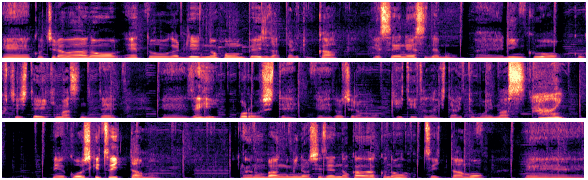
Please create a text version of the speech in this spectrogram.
えー、こちらはあの、えーと、ガリレリのホームページだったりとか SNS でも、えー、リンクを告知していきますので、えー、ぜひフォローして、えー、どちらも聞いていただきたいと思います。はい、で公式ツイッターもあの番組の自然の科学のツイッターも、え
